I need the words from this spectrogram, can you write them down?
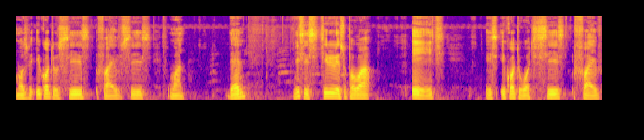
must be equal to 6, 5, 6, 1. Then this is 3 raised to power 8 is equal to what? 6, 5,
